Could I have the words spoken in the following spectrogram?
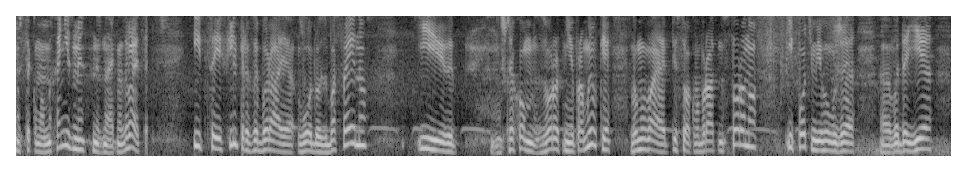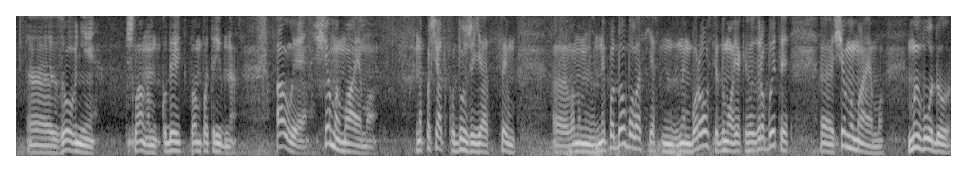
ось такому механізмі, не знаю, як називається. І цей фільтр забирає воду з басейну і шляхом зворотньої промивки вимиває пісок в обратну сторону, і потім його вже е, видає е, зовні шлангом, куди вам потрібно. Але що ми маємо? На початку дуже я з цим е, воно мені не подобалось, я з ним боровся, думав, як його зробити. Що ми маємо? Ми воду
